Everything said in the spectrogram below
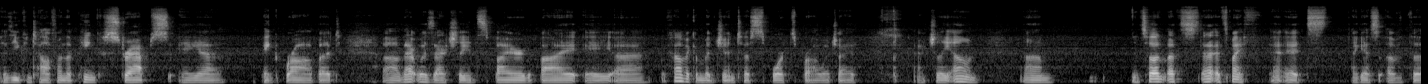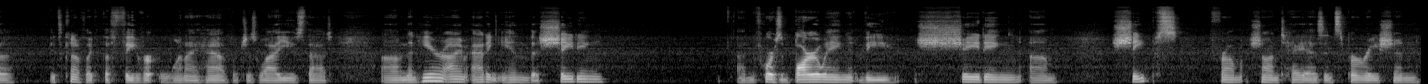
as you can tell from the pink straps, a uh, pink bra, but uh, that was actually inspired by a uh, kind of like a magenta sports bra, which I actually own. Um, and so that's that's my it's I guess of the it's kind of like the favorite one I have, which is why I use that. Um, then here I'm adding in the shading. I'm of course borrowing the shading um, shapes from Shantae as inspiration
